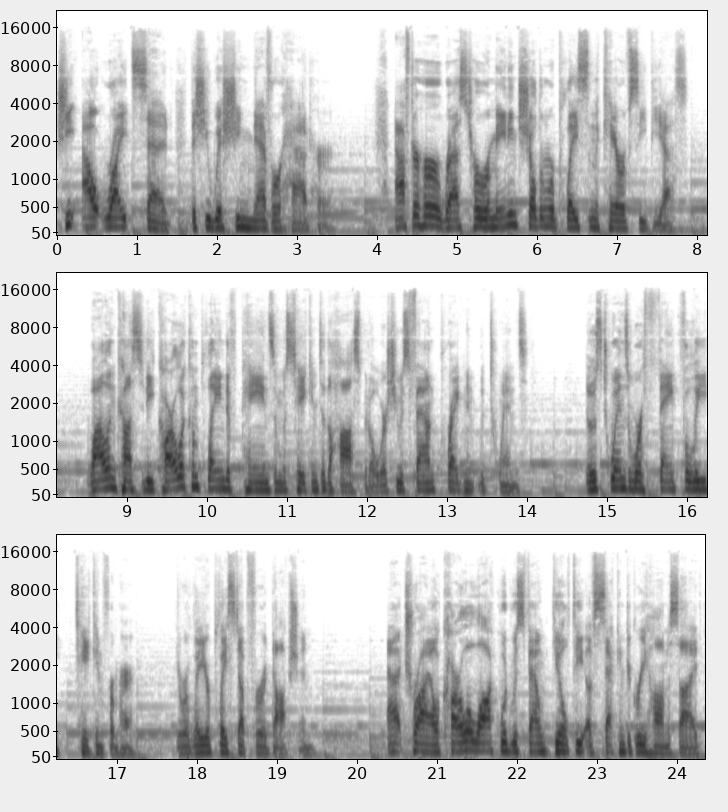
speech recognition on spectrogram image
She outright said that she wished she never had her. After her arrest, her remaining children were placed in the care of CPS. While in custody, Carla complained of pains and was taken to the hospital where she was found pregnant with twins. Those twins were thankfully taken from her. They were later placed up for adoption. At trial, Carla Lockwood was found guilty of second degree homicide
